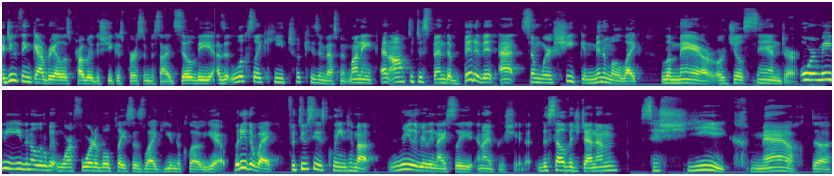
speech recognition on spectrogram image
I do think Gabriel is probably the chicest person besides Sylvie, as it looks like he took his investment money and opted to spend a bit of it at somewhere chic and minimal like Mer or Jil Sander, or maybe even a little bit more affordable places like Uniqlo U. But either way, Fitoussi has cleaned him up really, really nicely, and I appreciate it. The selvage denim, C'est chic, merde.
